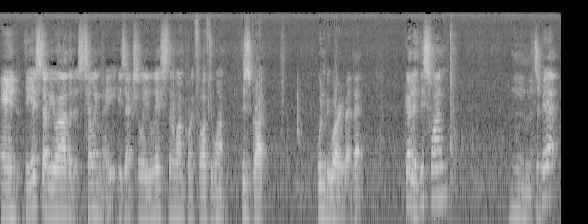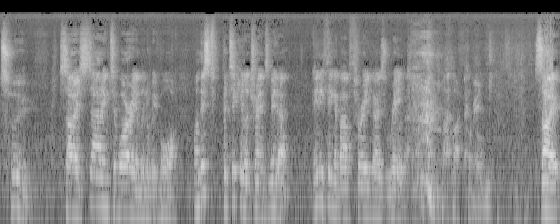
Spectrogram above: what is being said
And the SWR that it's telling me is actually less than 1.5 to 1. This is great. Wouldn't be worried about that. Go to this one. Hmm, it's about 2. So starting to worry a little bit more. On this particular transmitter, anything above 3 goes red. Might like that red. So,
